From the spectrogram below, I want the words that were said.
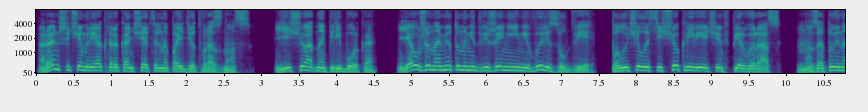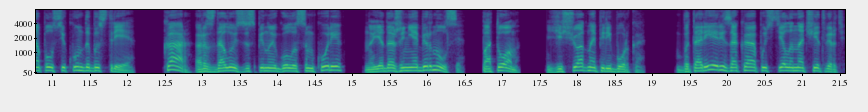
раньше, чем реактор окончательно пойдет в разнос. Еще одна переборка. Я уже наметанными движениями вырезал дверь. Получилось еще кривее, чем в первый раз, но зато и на полсекунды быстрее. «Кар!» – раздалось за спиной голосом Кори, но я даже не обернулся. Потом. Еще одна переборка. Батарея резака опустела на четверть.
